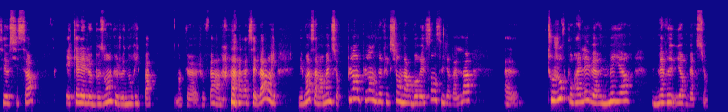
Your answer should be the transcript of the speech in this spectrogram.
C'est aussi ça. Et quel est le besoin que je nourris pas? Donc, euh, je vous fais un assez large. Mais moi, ça m'emmène sur plein, plein de réflexions en arborescence. C'est-à-dire, bah, là, euh, toujours pour aller vers une meilleure, une meilleure version.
